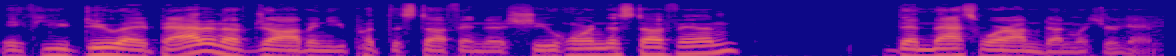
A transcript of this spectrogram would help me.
If you do a bad enough job and you put the stuff in to shoehorn the stuff in, then that's where I'm done with your game.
